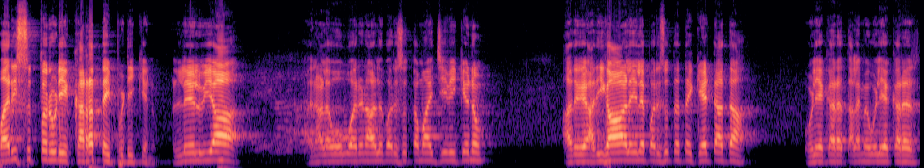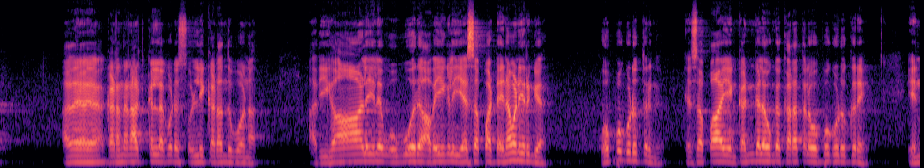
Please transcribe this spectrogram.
பரிசுத்தருடைய கரத்தை பிடிக்கணும். இல்லையா அதனால ஒவ்வொரு நாளும் பரிசுத்தமாய் ஜீவிக்கணும். அது அதிகாலையில பரிசுத்தத்தை கேட்டாதான் ஊழியக்காரர் தலைமை ஊழியக்காரர் அதை கடந்த நாட்கள்ல கூட சொல்லி கடந்து போனார். அதிகாலையில் ஒவ்வொரு அவைகளையும் ஏசப்பாட்ட என்ன பண்ணிருங்க? ஒப்பு கொடுத்துருங்க. ஏசப்பா என் கண்களை உங்கள் கரத்தில் ஒப்பு கொடுக்குறேன். என்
